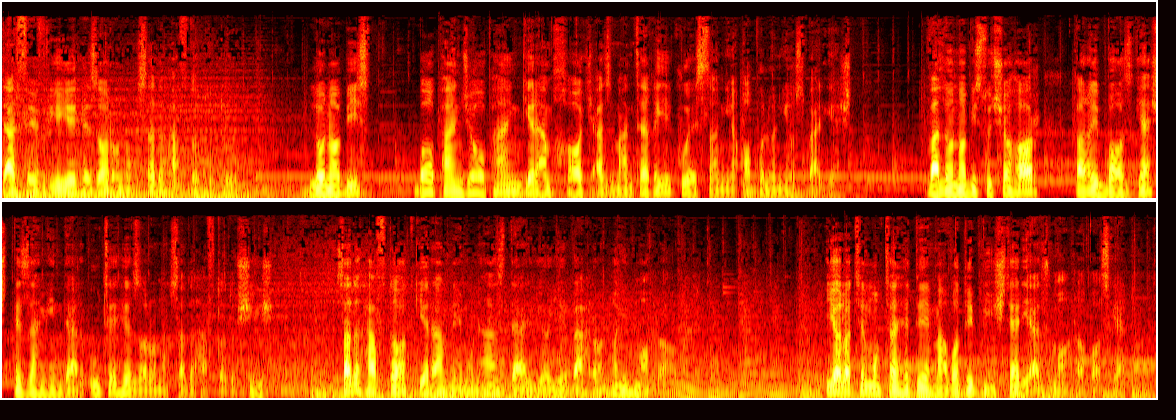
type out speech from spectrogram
در فوریه 1972 لونا 20 با 55 گرم خاک از منطقه کوهستانی آپولونیوس برگشت و لونا 24 برای بازگشت به زمین در اوت 1976 170 گرم نمونه از دریای بحرانهای ماه را آورد. ایالات متحده مواد بیشتری از ماه را بازگرداند.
